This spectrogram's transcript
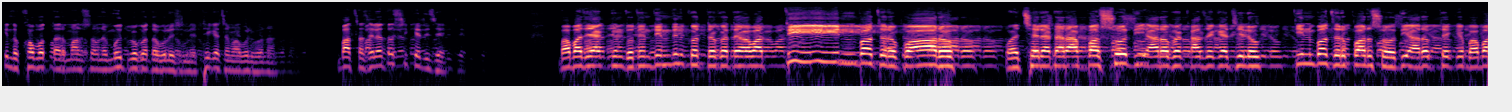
কিন্তু খবরদার মানুষ সামনে মুদবো কথা বলেছি না। ঠিক আছে, মা, বলব না। বাচ্চা ছেলে তো শিখে দিছে। বাবা যে একদিন দুদিন, তিন দিন করতে করতে আবার তিন বছর পর ওই ছেলেটার আব্বা সৌদি আরবে কাজে গেছিল। তিন বছর পর সৌদি আরব থেকে বাবা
